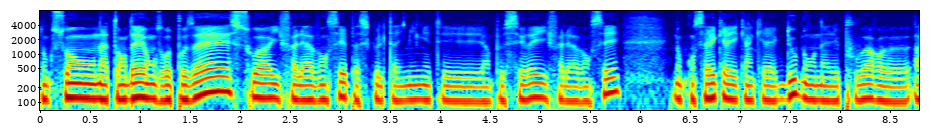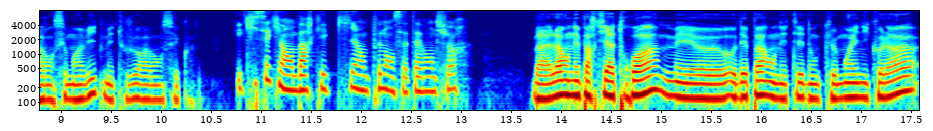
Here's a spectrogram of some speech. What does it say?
Donc, soit on attendait, on se reposait, soit il fallait avancer parce que le timing était un peu serré, il fallait avancer. Donc, on savait qu'avec un kayak double, on allait pouvoir euh, avancer moins vite, mais toujours avancer. Quoi. Et qui c'est qui a embarqué qui un peu dans cette aventure? Bah là, on est parti à trois, mais euh, au départ, on était donc moi et Nicolas.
